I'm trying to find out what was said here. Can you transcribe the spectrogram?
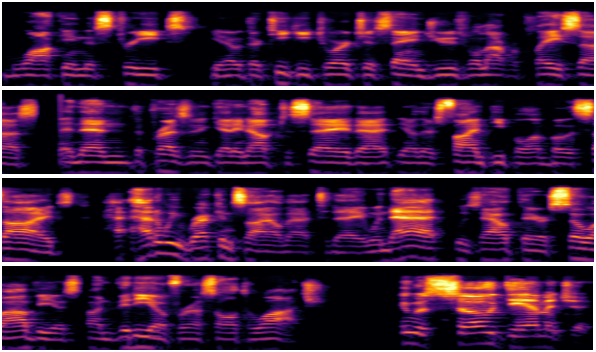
walking the streets, you know, with their tiki torches saying Jews will not replace us. And then the president getting up to say that, you know, there's fine people on both sides. H- how do we reconcile that today when that was out there so obvious on video for us all to watch? It was so damaging.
